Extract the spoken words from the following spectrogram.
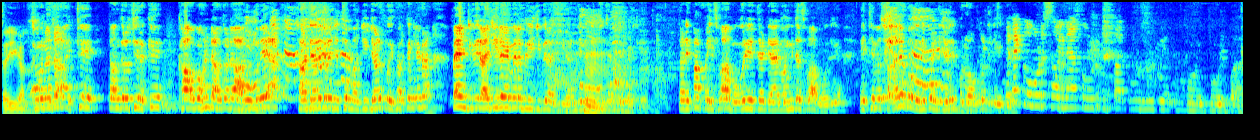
ਸਹੀ ਗੱਲ ਹੈ। ਸੋਨਾ ਦਾ ਇੱਥੇ ਤੰਦਰੁਸਤੀ ਰੱਖੇ ਖਾਓ ਵਹੰਡਾ ਤੁਹਾਡਾ ਆਹ ਉਮਰ ਆ ਸਾਡੇ ਵਰਗੇ ਜਿੱਥੇ ਮਰਜ਼ੀ ਜਾਣ ਕੋਈ ਫ਼ਰਕ ਨਹੀਂ ਹੈਗਾ। ਭੈਣ ਜੀ ਵੀ ਰਾਜੀ ਰਹੇ ਮੇਰੇ ਵੀਰ ਜੀ ਵੀ ਰਾਜੀ ਰਹਿਣ ਬੈਠੇ। ਤੁਹਾਡੇ ਪਾਪਾ ਦੀ ਸੁਭਾਅ ਹੋ ਰਹੀ ਤੇ ਡੈਡ ਮੰਮੀ ਦਾ ਸੁਭਾਅ ਹੋ ਰਹੀ ਇੱਥੇ ਮੈਂ ਸਾਰੇ ਕੋਲ ਨਹੀਂ ਪਿੰਡ ਜਿਹੜੇ ਬਲੌਗ ਤੁਹਾਡੇ ਦੇਖਦੇ ਕਹਿੰਦੇ ਕੂੜ ਸੋਇਨਾ ਕੂੜ ਰੂਪਾ ਕੂੜ ਰੂਪੇ। ਪੂਰ ਪੂਰ ਪਾਰ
